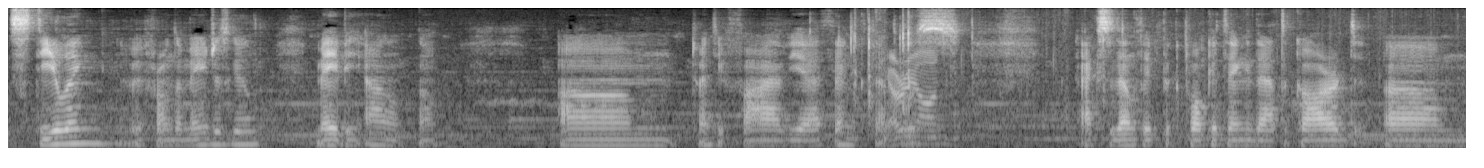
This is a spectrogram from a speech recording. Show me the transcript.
stealing from the Mages Guild. Maybe I don't know. Um, 25. Yeah, I think that Carry was accidentally pickpocketing that guard. Um,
